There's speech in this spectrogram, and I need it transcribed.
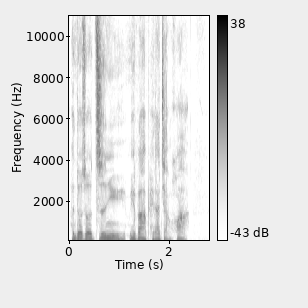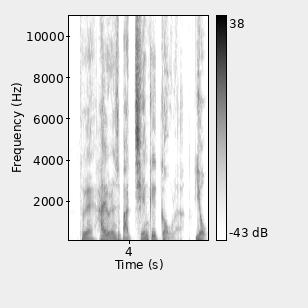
很多时候子女没办法陪他讲话，对不对？还有人是把钱给狗了，有。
